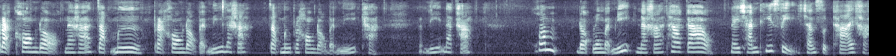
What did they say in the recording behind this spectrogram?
ประคองดอกนะคะ จับมือประคองดอกแบบนี้นะคะ จับมือประคองดอกแบบนี้ค่ะ แบบนี้นะคะคว่ำ ดอกลงแบบนี้นะคะทากาวในชั้นที่ 4 ชั้นสุดท้ายค่ะ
